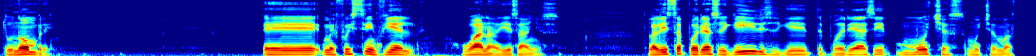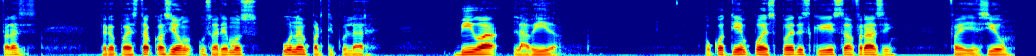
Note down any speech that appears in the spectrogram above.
Tu nombre. Eh, me fuiste infiel. Juana, 10 años. La lista podría seguir y seguir. Te podría decir muchas, muchas más frases. Pero para esta ocasión usaremos una en particular. Viva la vida. Poco tiempo después de escribir esta frase, falleció.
